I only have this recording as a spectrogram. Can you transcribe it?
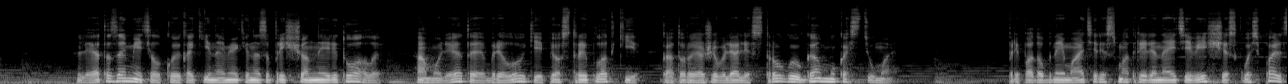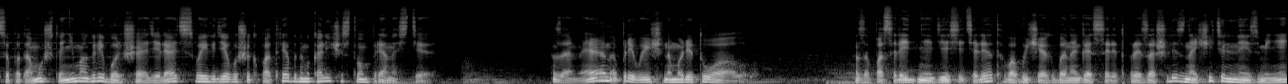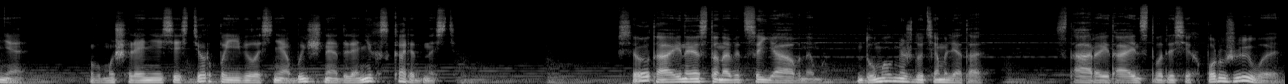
Лето заметил кое-какие намеки на запрещенные ритуалы – амулеты, брелоки, пестрые платки, которые оживляли строгую гамму костюма. Преподобные матери смотрели на эти вещи сквозь пальцы, потому что не могли больше отделять своих девушек потребным количеством пряности. Замена привычному ритуалу. За последние 10 лет в обычаях Бене Гессерит произошли значительные изменения. В мышлении сестер появилась необычная для них скаредность. Все тайное становится явным, думал между тем Лето. Старые таинства до сих пор живы.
